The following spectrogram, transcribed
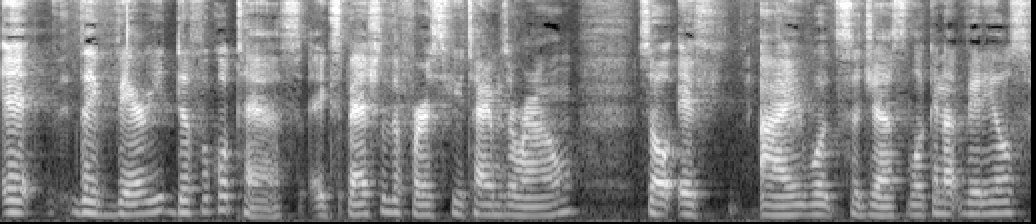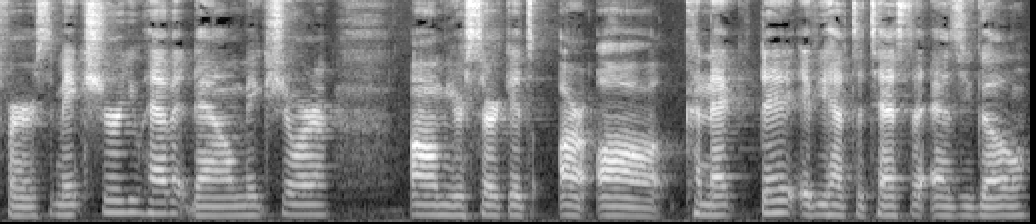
it's a very difficult test, especially the first few times around. So if I would suggest looking up videos first, make sure you have it down, make sure um, your circuits are all connected if you have to test it as you go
